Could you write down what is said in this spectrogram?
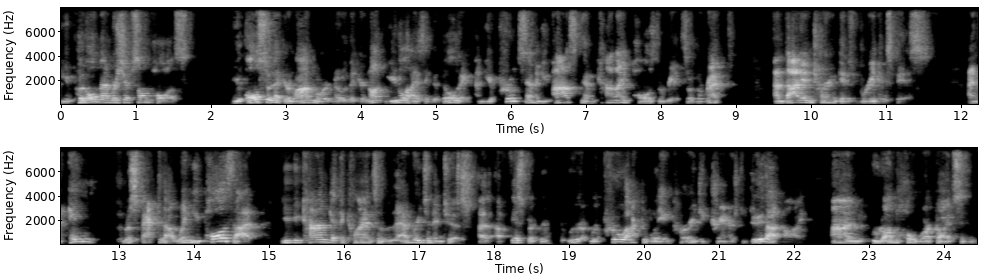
you put all memberships on pause. You also let your landlord know that you're not utilizing the building and you approach them and you ask them, Can I pause the rates or the rent? And that in turn gives breathing space. And in respect to that, when you pause that, you can get the clients and leverage them into a, a Facebook group. We're, we're proactively encouraging trainers to do that now and run home workouts and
